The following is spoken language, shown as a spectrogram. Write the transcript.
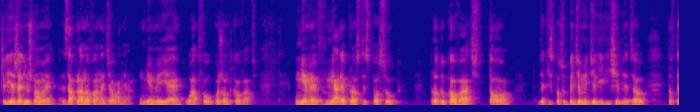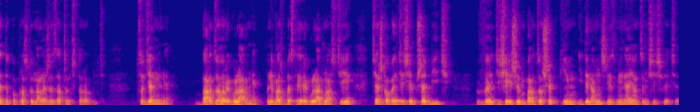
Czyli jeżeli już mamy zaplanowane działania, umiemy je łatwo uporządkować, umiemy w miarę prosty sposób produkować to, w jaki sposób będziemy dzielili się wiedzą, to wtedy po prostu należy zacząć to robić. Codziennie, bardzo regularnie, ponieważ bez tej regularności ciężko będzie się przebić w dzisiejszym bardzo szybkim i dynamicznie zmieniającym się świecie.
